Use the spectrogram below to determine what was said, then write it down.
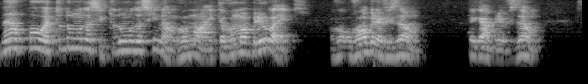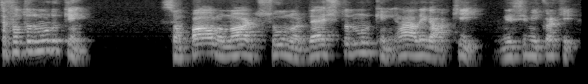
Não, pô, é todo mundo assim, todo mundo assim, não. Vamos lá, então vamos abrir o leque. Vamos abrir a visão? Pegar abrir a visão? Você está falando todo mundo quem? São Paulo, Norte, Sul, Nordeste, todo mundo quem? Ah, legal, aqui, nesse micro aqui.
